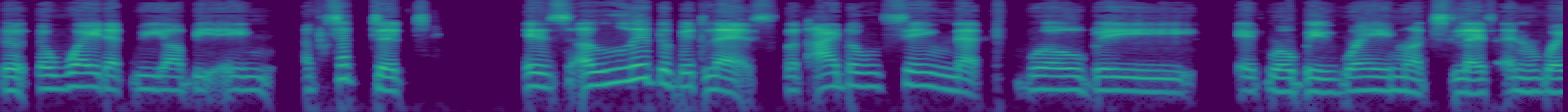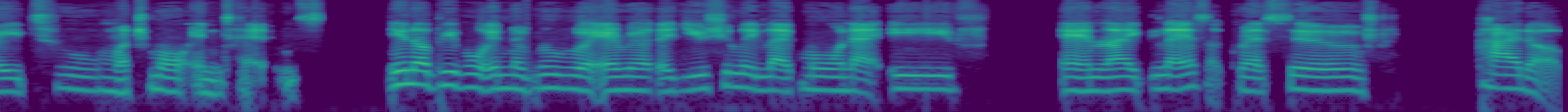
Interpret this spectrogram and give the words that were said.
the, the way that we are being accepted is a little bit less, but I don't think that will be it will be way much less and way too much more intense. You know, people in the rural area they usually like more naive and like less aggressive kind up,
